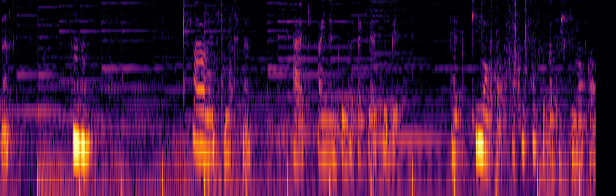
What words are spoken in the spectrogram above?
ładne. Ale śliczne. A jakie fajne, grube, takie jak lubię. Jak kimoko. A to są chyba też kimoko.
